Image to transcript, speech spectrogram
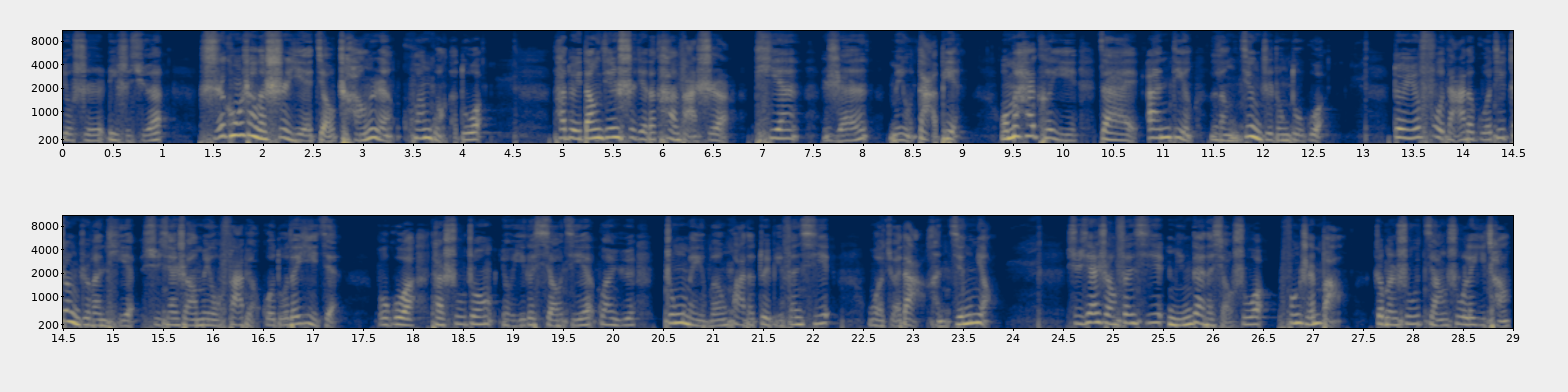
又是历史学，时空上的视野较常人宽广得多。他对当今世界的看法是：天人没有大变，我们还可以在安定冷静之中度过。对于复杂的国际政治问题，许先生没有发表过多的意见。不过，他书中有一个小节关于中美文化的对比分析，我觉得很精妙。许先生分析明代的小说《封神榜》。这本书讲述了一场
